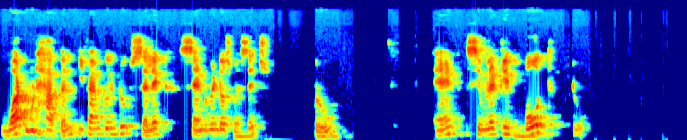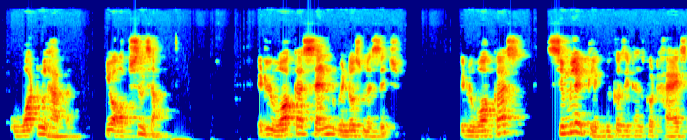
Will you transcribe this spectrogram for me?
what would happen if I'm going to select send Windows message true and similarly both true what will happen? Your options are it will walk us send Windows message it will walk us simulate click because it has got highest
